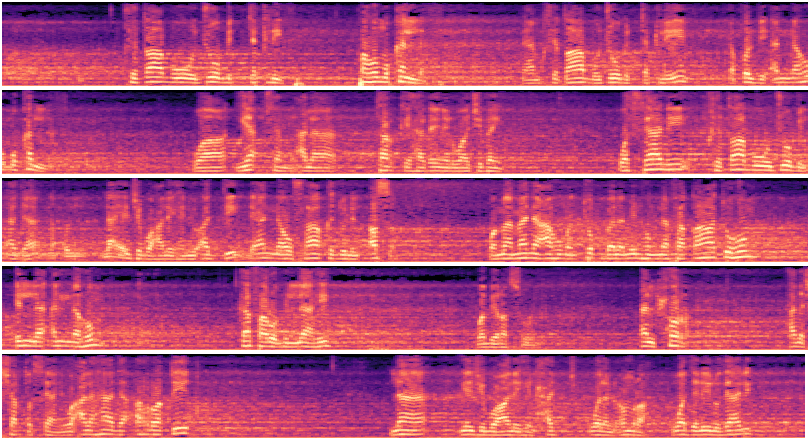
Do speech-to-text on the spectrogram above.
خطاب وجوب التكليف فهو مكلف. نعم خطاب وجوب التكليف يقول بأنه مكلف ويأثم على ترك هذين الواجبين. والثاني خطاب وجوب الأداء نقول لا يجب عليه أن يؤدي لأنه فاقد للأصل وما منعهم أن تقبل منهم نفقاتهم إلا أنهم كفروا بالله وبرسوله. الحر هذا الشرط الثاني وعلى هذا الرقيق لا يجب عليه الحج ولا العمرة. ودليل ذلك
